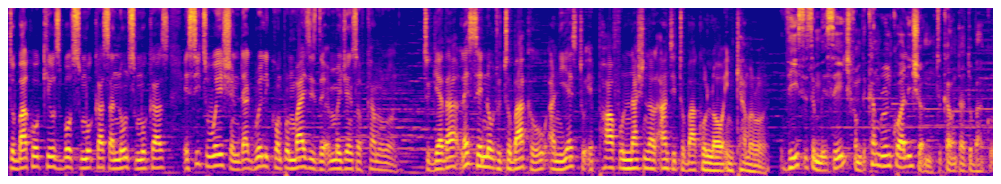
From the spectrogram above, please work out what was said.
Tobacco kills both smokers and non-smokers, a situation that greatly compromises the emergence of Cameroon. Together, let's say no to tobacco and yes to a powerful national anti-tobacco law in Cameroon. This is a message from the Cameroon Coalition to Counter Tobacco.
